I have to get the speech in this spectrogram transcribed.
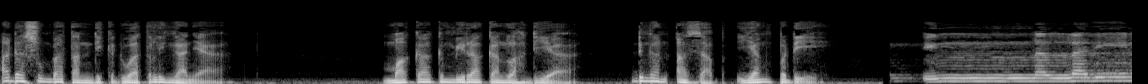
ada sumbatan di kedua telinganya. Maka gembirakanlah dia dengan azab yang pedih. إِنَّ الَّذِينَ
